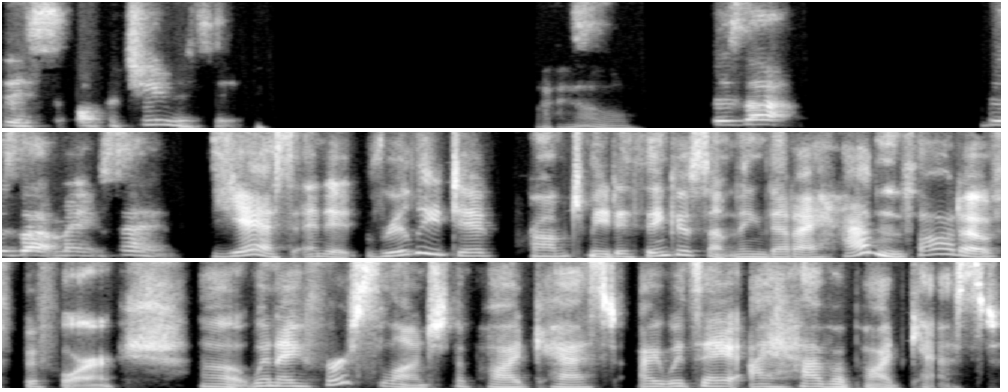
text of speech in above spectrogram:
this opportunity. Wow. Does that does that make sense? Yes. And it really did prompt me to think of something that I hadn't thought of before. Uh, when I first launched the podcast, I would say, I have a podcast.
